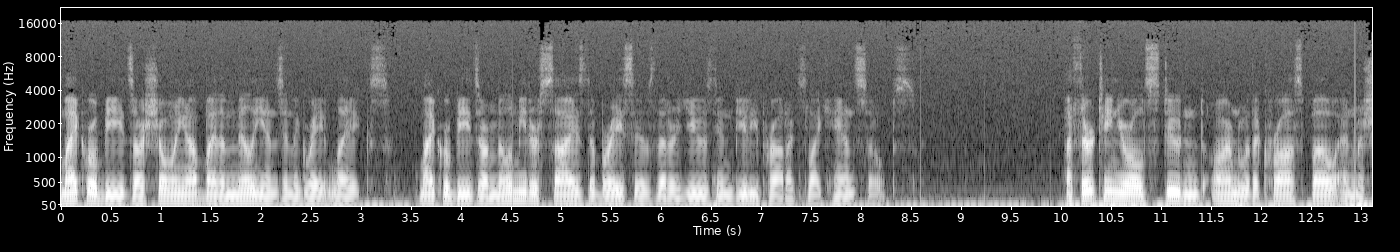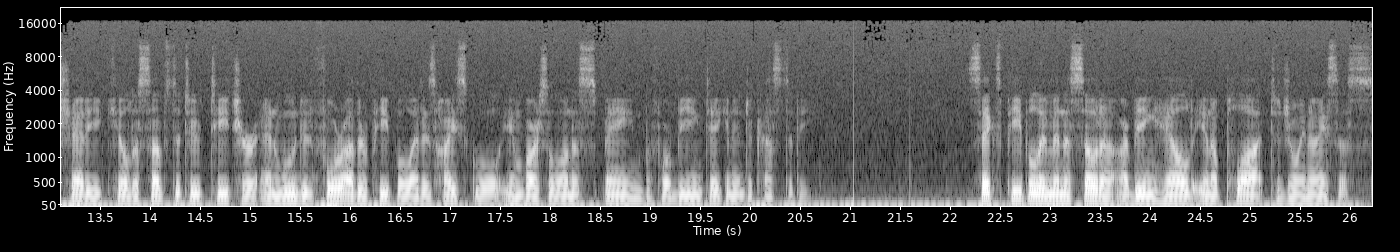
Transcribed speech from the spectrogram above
Microbeads are showing up by the millions in the Great Lakes. Microbeads are millimeter sized abrasives that are used in beauty products like hand soaps. A 13 year old student armed with a crossbow and machete killed a substitute teacher and wounded four other people at his high school in Barcelona, Spain, before being taken into custody. Six people in Minnesota are being held in a plot to join ISIS.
